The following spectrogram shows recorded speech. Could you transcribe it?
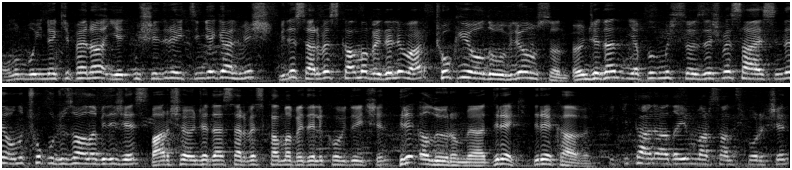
Oğlum bu Inaki Pena 77 reytinge gelmiş. Bir de serbest kalma bedeli var. Çok iyi oldu bu biliyor musun? Önceden yapılmış sözleşme sayesinde onu çok ucuza alabileceğiz. Barça önceden serbest kalma bedeli koyduğu için. Direkt alıyorum ya. Direkt. Direkt abi. İki tane adayım var Santifor için.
